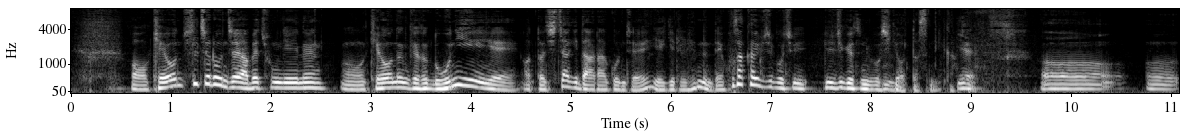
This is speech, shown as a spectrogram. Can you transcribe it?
어, 개헌, 실제로 이제 아베 총리는, 어, 개헌은 계속 논의의 어떤 시작이다라고 이제 얘기를 했는데, 호사카 유지 보시, 유지 교수님 보시기 어떻습니까? 예. 어, 어,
